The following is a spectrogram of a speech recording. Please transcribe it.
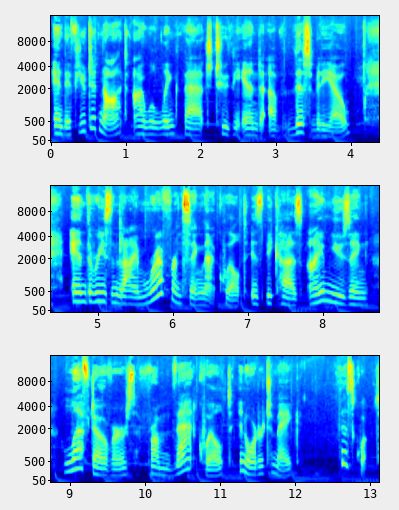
and if you did not I will link that to the end of this video and the reason that I am referencing that quilt is because I am using leftovers from that quilt in order to make this quilt.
